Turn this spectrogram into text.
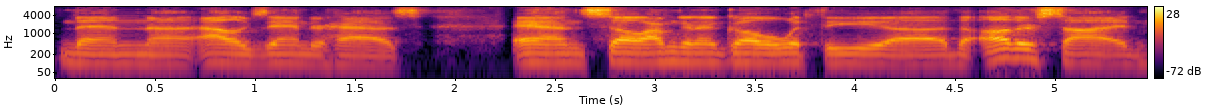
than uh, Alexander has. And so I'm going to go with the uh, the other side.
